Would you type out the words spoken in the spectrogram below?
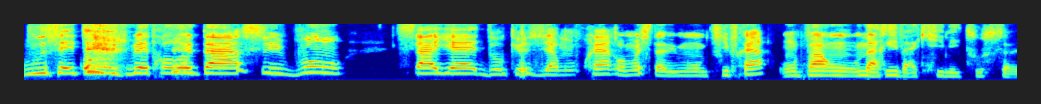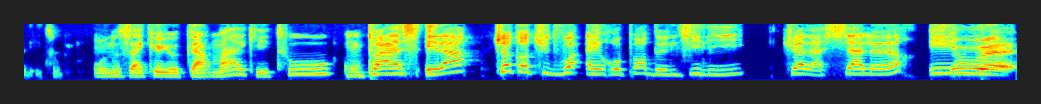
Vous où? Je vais être en retard. C'est bon ça y est, donc euh, je dis à mon frère, moi j'étais avec mon petit frère, on va, on arrive à Kiné tout seul et tout. On nous accueille au tarmac et tout, on passe. Et là, tu vois, quand tu te vois aéroport de Ndili, tu as la chaleur et ouais.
